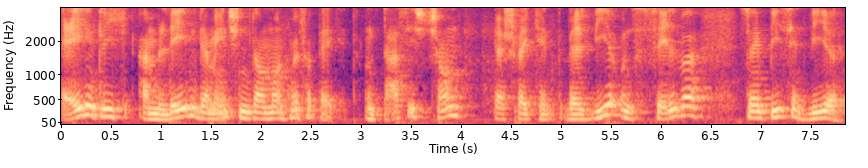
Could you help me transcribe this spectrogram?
eigentlich am Leben der Menschen da manchmal vorbeigeht. Und das ist schon erschreckend, weil wir uns selber so ein bisschen, wir,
